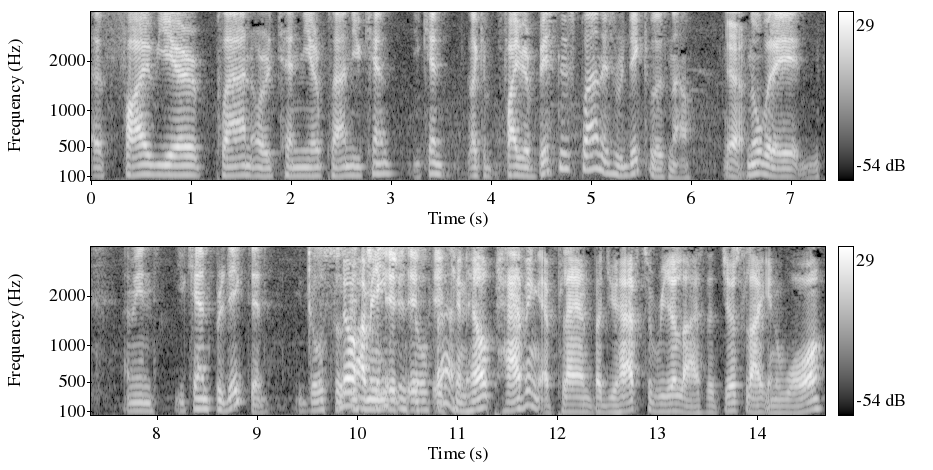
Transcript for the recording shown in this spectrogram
a, a five year plan or a ten year plan. You can't you can't like a five year business plan is ridiculous now. Yeah. Nobody i mean you can't predict it goes so no, it I mean it, changes it, so it can help having a plan, but you have to realize that just like in war,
